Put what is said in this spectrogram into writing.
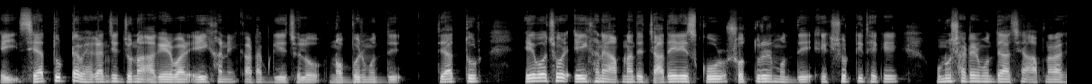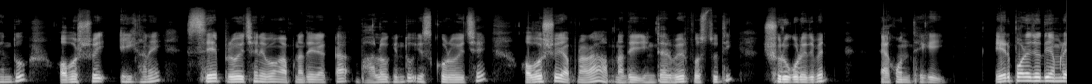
এই ছিয়াত্তরটা ভ্যাকান্সির জন্য আগের বার এইখানে কাট আপ গিয়েছিল নব্বইয়ের মধ্যে তিয়াত্তর। এবছর এইখানে আপনাদের যাদের স্কোর সত্তরের মধ্যে, একষট্টি থেকে উনষাটের মধ্যে আছে, আপনারা কিন্তু অবশ্যই এইখানে সেফ রয়েছেন এবং আপনাদের একটা ভালো কিন্তু স্কোর রয়েছে। অবশ্যই আপনারা আপনাদের ইন্টারভিউয়ের প্রস্তুতি শুরু করে দেবেন এখন থেকেই। এরপরে যদি আমরা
